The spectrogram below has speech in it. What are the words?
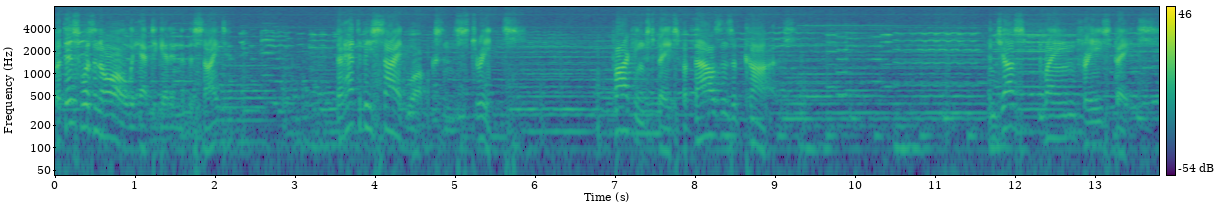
But this wasn't all we had to get into the site. There had to be sidewalks and streets, parking space for thousands of cars, and just plain free space.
